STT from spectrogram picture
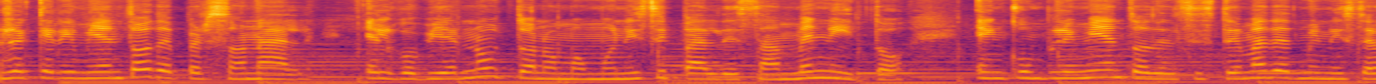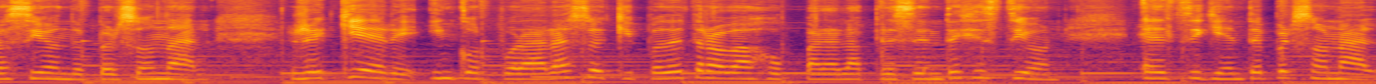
Requerimiento de personal. El Gobierno Autónomo Municipal de San Benito, en cumplimiento del sistema de administración de personal, requiere incorporar a su equipo de trabajo para la presente gestión el siguiente personal.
